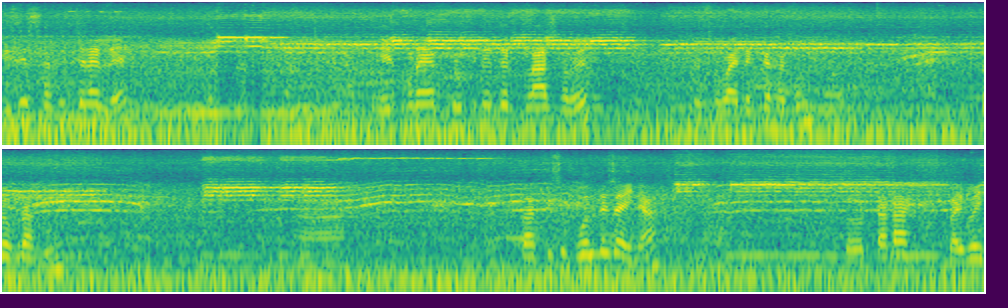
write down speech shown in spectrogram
বিশেষ সাথে চ্যানেলে এরপরে প্রতিনিয়ত ক্লাস হবে। তো সবাই দেখতে থাকুন, চোখ রাখুন। তা কিছু বলতে চাই না। তো টাটা বাই বাই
